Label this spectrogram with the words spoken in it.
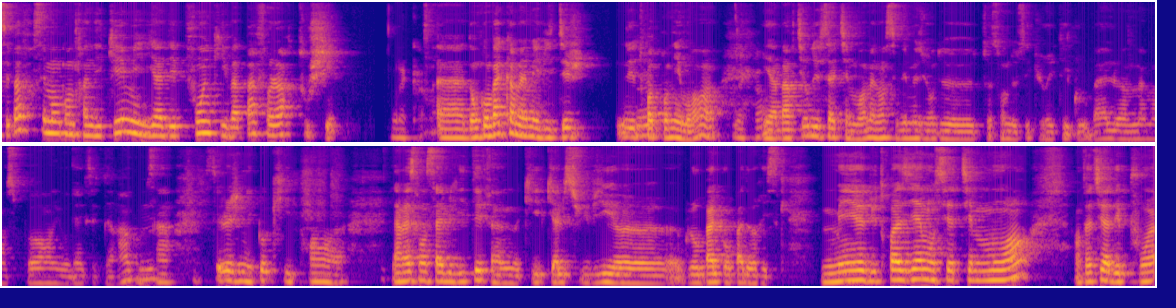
c'est pas forcément contre-indiqué, mais il y a des points qu'il va pas falloir toucher. Euh, donc on va quand même éviter les mmh. trois premiers mois. Hein. Et à partir du septième mois, maintenant, c'est des mesures de, de toute façon de sécurité globale, même en sport, en yoga, etc. Comme mmh. ça, c'est le gynéco qui prend euh, la responsabilité, enfin, qui, qui, a le suivi euh, global pour pas de risque. Mais euh, du troisième au septième mois, en fait, il y a des points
